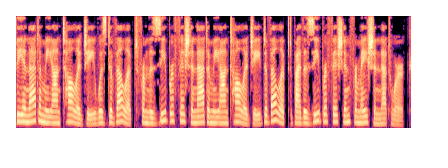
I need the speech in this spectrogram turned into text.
The anatomy ontology was developed from the zebrafish anatomy ontology developed by the Zebrafish Information Network.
